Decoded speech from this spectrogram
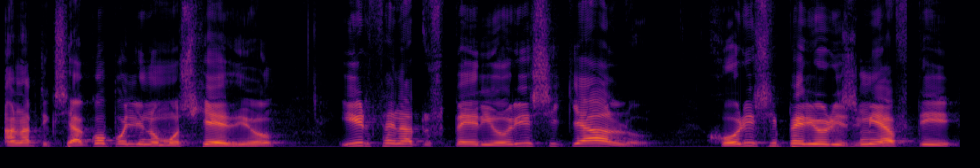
αναπτυξιακό πολυνομοσχέδιο ήρθε να τους περιορίσει και άλλο, χωρίς οι περιορισμοί αυτοί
